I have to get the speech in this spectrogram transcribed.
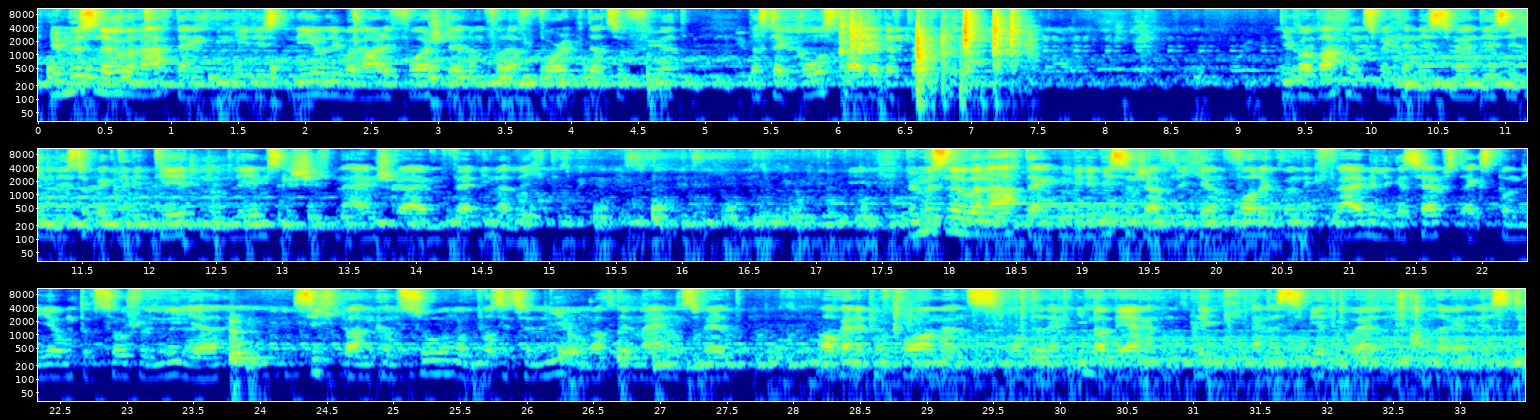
Wir müssen darüber nachdenken, wie die neoliberale Vorstellung von Erfolg dazu führt, dass der Großteil der Bevölkerung Die Überwachungsmechanismen, die sich in die Subjektivitäten und Lebensgeschichten einschreiben, verinnerlicht. Wir müssen darüber nachdenken, wie die wissenschaftliche und vordergründig freiwillige Selbstexponierung durch Social Media, sichtbaren Konsum und Positionierung auf der Meinungswelt auch eine Performance unter dem immerwährenden Blick eines virtuellen anderen ist.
